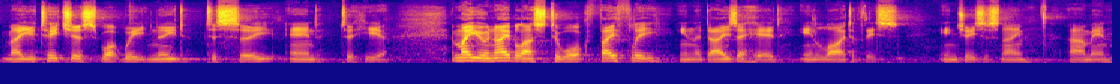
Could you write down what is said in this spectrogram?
may you teach us what we need to see and to hear. And may you enable us to walk faithfully in the days ahead in light of this. In Jesus' name, Amen.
